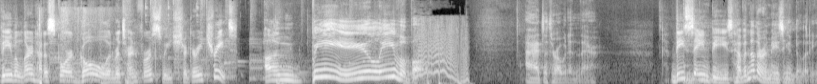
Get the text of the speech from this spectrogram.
They even learned how to score a goal in return for a sweet, sugary treat. Unbelievable! I had to throw it in there. These same bees have another amazing ability.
